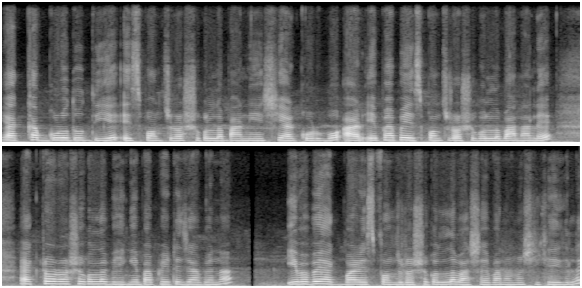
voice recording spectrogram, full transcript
এক কাপ গুঁড়ো দুধ দিয়ে স্পঞ্জ রসগোল্লা বানিয়ে শেয়ার করব। আর এভাবে স্পঞ্জ রসগোল্লা বানালে একটাও রসগোল্লা ভেঙে বা ফেটে যাবে না। এভাবে একবার স্পঞ্জ রসগোল্লা বাসায় বানানো শিখে গেলে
